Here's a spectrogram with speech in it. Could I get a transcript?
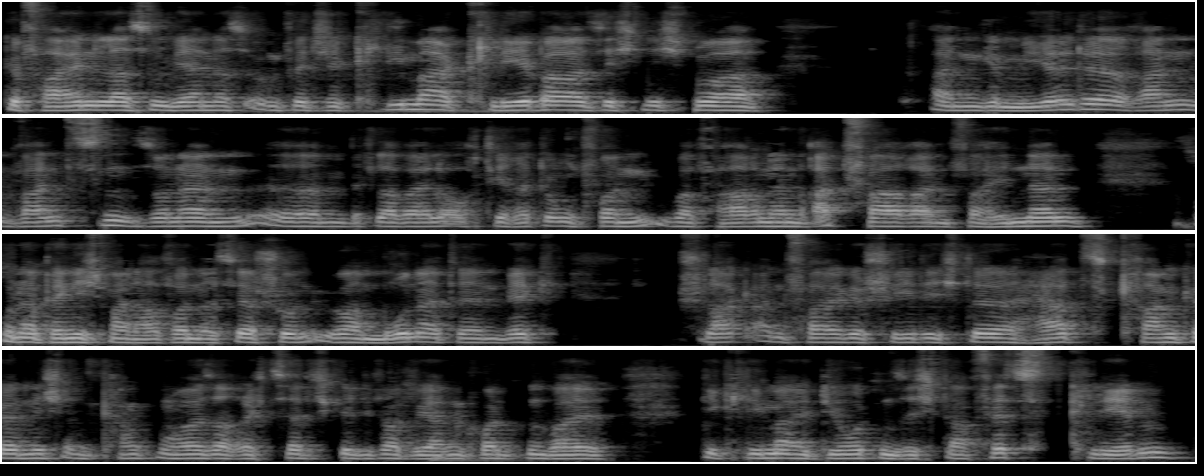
gefallen lassen werden, dass irgendwelche Klimakleber sich nicht nur an Gemälde ranwanzen, sondern äh, mittlerweile auch die Rettung von überfahrenen Radfahrern verhindern, unabhängig mal davon, dass ja schon über Monate hinweg Schlaganfall geschädigte, Herzkranke nicht in Krankenhäuser rechtzeitig geliefert werden konnten, weil die Klimaidioten sich da festkleben.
